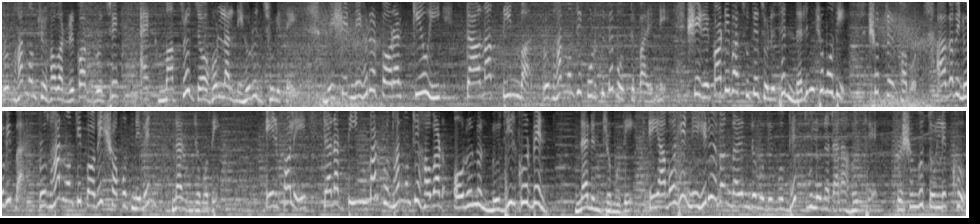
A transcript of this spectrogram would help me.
প্রধানমন্ত্রী হওয়ার রেকর্ড রয়েছে একমাত্র জওহরলাল নেহরুর ঝুলিতে। দেশের নেহরুর পর আর কেউই টানা তিনবার প্রধানমন্ত্রী কুর্সিতে বসতে পারেননি। সেই রেকর্ডে বা ছুতে চলেছেন নরেন্দ্র মোদী। সূত্রের খবর, আগামী রবিবার প্রধানমন্ত্রী পদে শপথ নেবেন নরেন্দ্র মোদী। এর ফলে টানা তিনবার প্রধানমন্ত্রী হওয়ার অনন্য নজির করবেন নরেন্দ্র মোদী। এই আবহে নেহেরু এবং নরেন্দ্র মোদীর মধ্যে তুলনা টানা হয়েছে। প্রসঙ্গত উল্লেখ্য,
